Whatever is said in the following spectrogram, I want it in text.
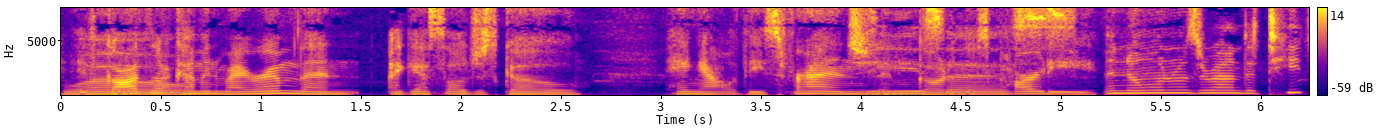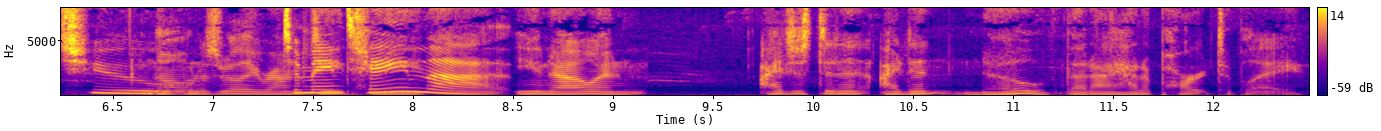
if God's not coming to my room, then I guess I'll just go hang out with these friends and go to this party. And no one was around to teach you. No one was really around to to maintain me. that. you know and i just didn't i didn't know that i had a part to play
